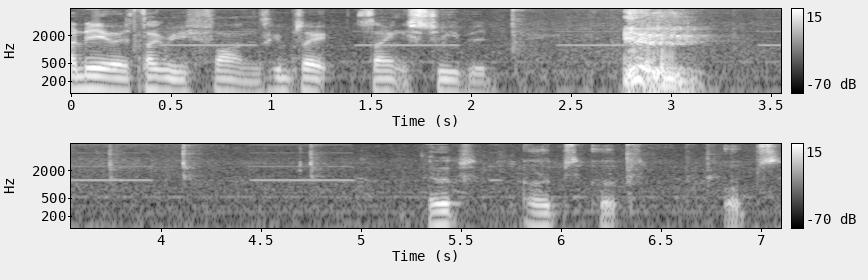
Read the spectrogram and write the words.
Idea. It's not gonna be fun. It's gonna be like something stupid. oops! Oops! Oops! Oops!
